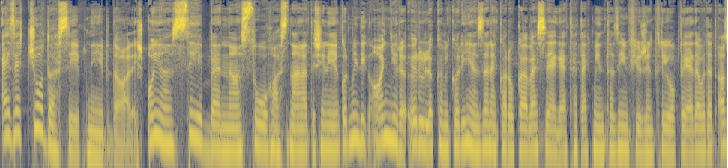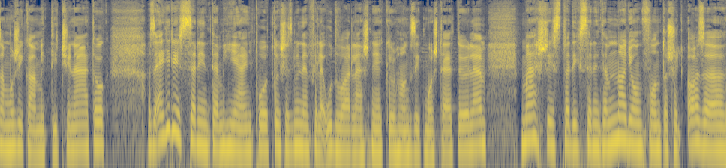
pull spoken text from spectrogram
Ez egy csodaszép népdal, és olyan szép benne a szóhasználat, és én ilyenkor mindig annyira örülök, amikor ilyen zenekarokkal beszélgethetek, mint az Infusion Trio például. Tehát az a muzsika, amit ti csináltok, az egyrészt szerintem hiánypótló, és ez mindenféle udvarlás nélkül hangzik most el tőlem. Másrészt pedig szerintem nagyon fontos, hogy az a,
